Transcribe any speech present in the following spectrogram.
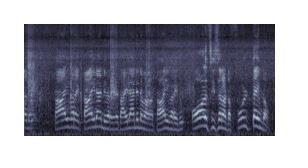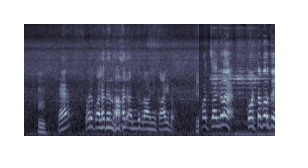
ഇതാണ് തായ് പറയും തായ്ലാന്റ് പറയുന്നത് തായ്ലാന്റിന്റെ മാങ്ങ തായ് പറയുന്നത് ഓൾ സീസൺ ആട്ടോ. ഫുൾ ടൈം ഉണ്ടാവും ഏഹ് ഏ? ഒരു കൊല്ലത്തെ നാല് അഞ്ച് പ്രാവശ്യം കായുണ്ടാവും ഇപ്പൊ ചങ്കളെ കൊട്ടപ്പുറത്ത്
